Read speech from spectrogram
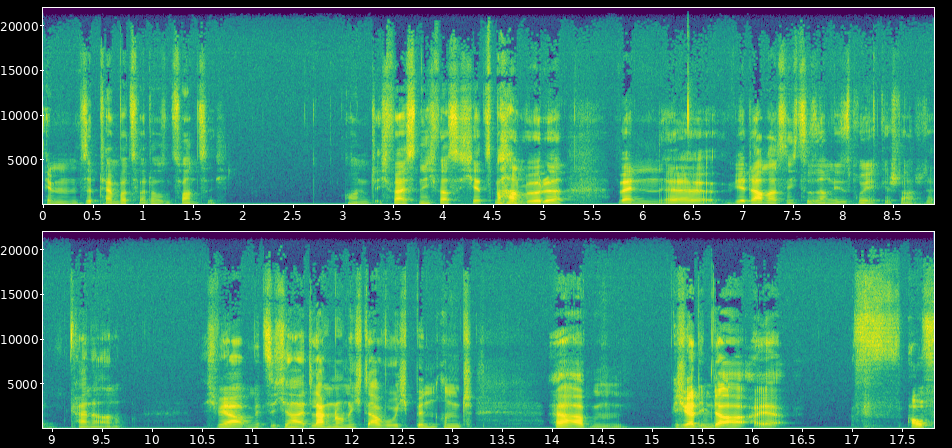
im September 2020. Und ich weiß nicht, was ich jetzt machen würde, wenn äh, wir damals nicht zusammen dieses Projekt gestartet hätten. Keine Ahnung. Ich wäre mit Sicherheit lang noch nicht da, wo ich bin und ähm, ich werde ihm da äh, auf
